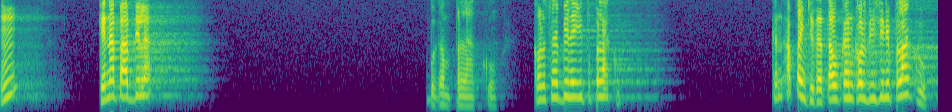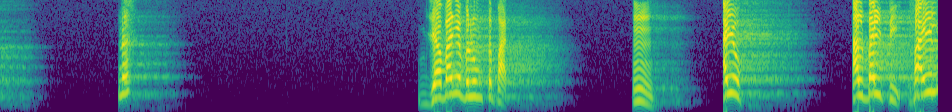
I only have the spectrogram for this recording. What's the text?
Hmm? Kenapa Abdillah? Bukan pelaku. Kalau saya bilang itu pelaku. Kan apa yang kita tahu kan kalau di sini pelaku? Nah, Jawabannya belum tepat. Hmm. Ayub. Al-Baiti. Fa'il.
